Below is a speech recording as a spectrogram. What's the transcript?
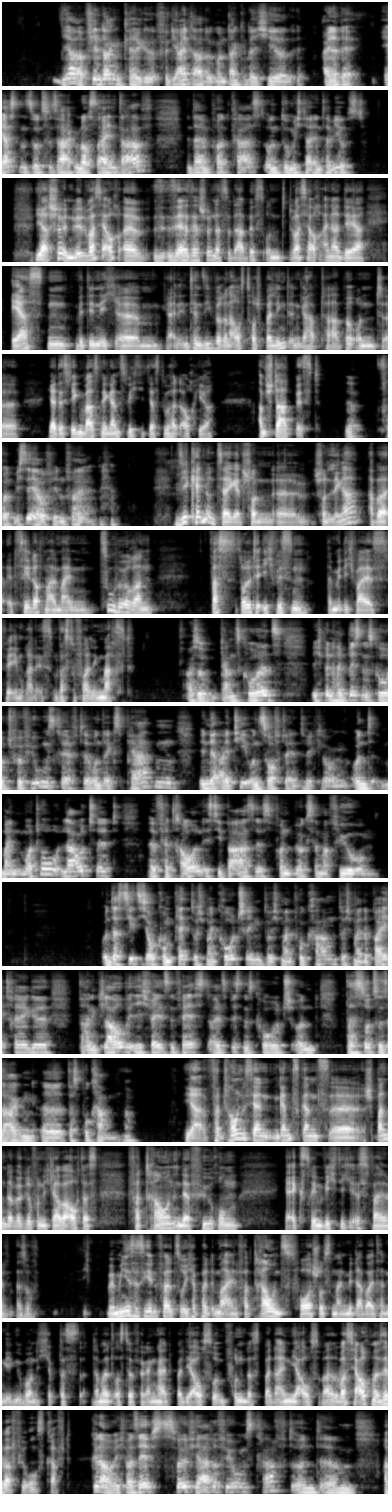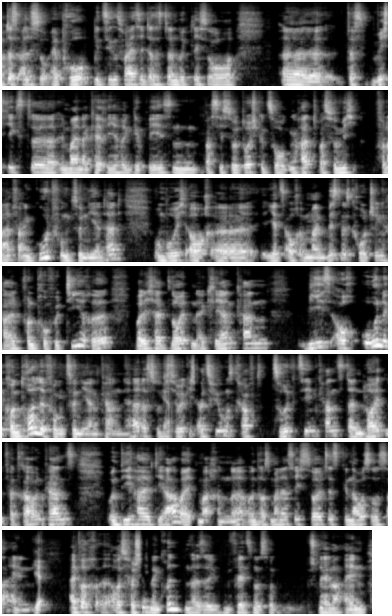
Ja, vielen Dank, Helge, für die Einladung und danke, dass ich hier einer der ersten sozusagen noch sein darf in deinem Podcast und du mich da interviewst. Ja, schön. Du warst ja auch äh, sehr, sehr schön, dass du da bist. Und du warst ja auch einer der ersten, mit denen ich ähm, ja, einen intensiveren Austausch bei LinkedIn gehabt habe. Und äh, ja, deswegen war es mir ganz wichtig, dass du halt auch hier am Start bist. Ja, freut mich sehr auf jeden Fall. Wir kennen uns ja jetzt schon, äh, schon länger, aber erzähl doch mal meinen Zuhörern, was sollte ich wissen, damit ich weiß, wer Imran ist und was du vor allen Dingen machst. Also ganz kurz, ich bin halt Business Coach für Führungskräfte und Experten in der IT- und Softwareentwicklung. Und mein Motto lautet, äh, Vertrauen ist die Basis von wirksamer Führung. Und das zieht sich auch komplett durch mein Coaching, durch mein Programm, durch meine Beiträge. Daran glaube ich felsenfest als Business Coach und das ist sozusagen äh, das Programm. Ne? Ja, Vertrauen ist ja ein ganz, ganz äh, spannender Begriff und ich glaube auch, dass Vertrauen in der Führung ja extrem wichtig ist, weil, also ich, bei mir ist es jedenfalls so, ich habe halt immer einen Vertrauensvorschuss meinen Mitarbeitern gegenüber und ich habe das damals aus der Vergangenheit bei dir auch so empfunden, dass bei deinen ja auch so war. Du warst ja auch mal selber Führungskraft. Genau, ich war selbst zwölf Jahre Führungskraft und ähm, habe das alles so erprobt, beziehungsweise das ist dann wirklich so äh, das Wichtigste in meiner Karriere gewesen, was sich so durchgezogen hat, was für mich von Anfang an gut funktioniert hat und wo ich auch äh, jetzt auch in meinem Business Coaching halt von profitiere, weil ich halt Leuten erklären kann, wie es auch ohne Kontrolle funktionieren kann, ja, dass du ja. dich wirklich als Führungskraft zurückziehen kannst, deinen Leuten vertrauen kannst und die halt die Arbeit machen, ne? Und aus meiner Sicht sollte es genauso sein. Ja. Einfach äh, aus verschiedenen Gründen. Also ich will jetzt nur so schnell mal ein,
